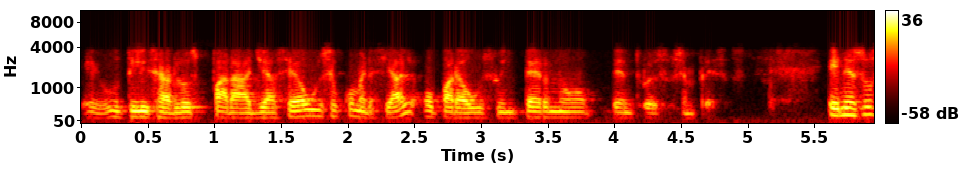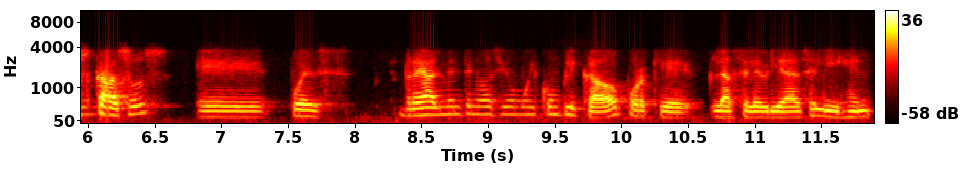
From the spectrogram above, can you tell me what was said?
eh, utilizarlos para ya sea uso comercial o para uso interno dentro de sus empresas. En esos casos, eh, pues realmente no ha sido muy complicado porque las celebridades eligen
